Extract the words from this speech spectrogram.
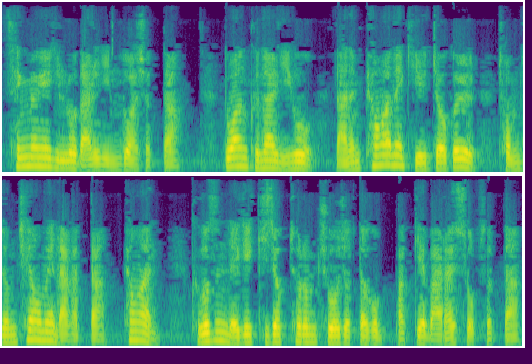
생명의 길로 나를 인도하셨다. 또한 그날 이후 나는 평안의 기적을 점점 체험해 나갔다. 평안, 그것은 내게 기적처럼 주어졌다고 밖에 말할 수 없었다.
